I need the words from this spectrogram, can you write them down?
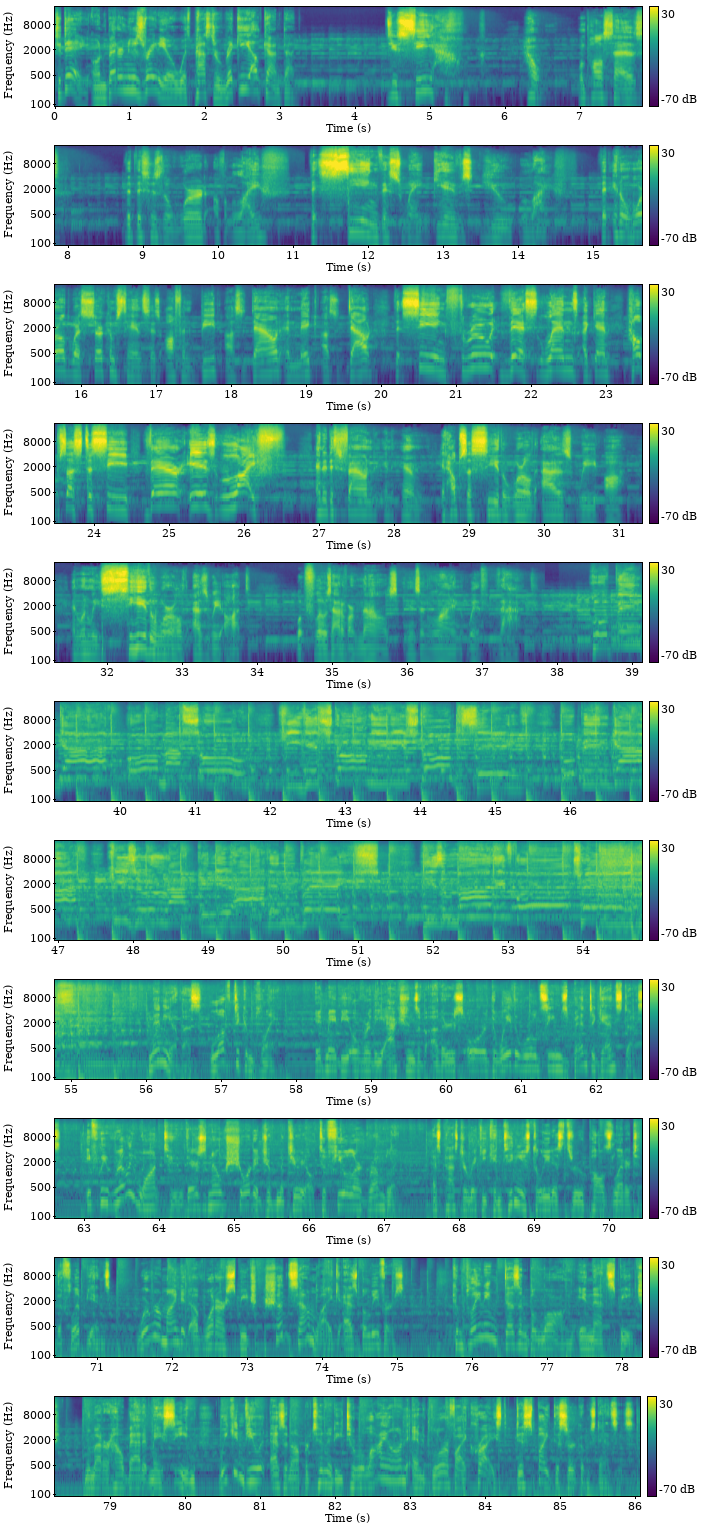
Today on Better News Radio with Pastor Ricky Alcantar. Do you see how, how when Paul says that this is the word of life, that seeing this way gives you life? that in a world where circumstances often beat us down and make us doubt, that seeing through this lens again helps us to see there is life and it is found in Him. It helps us see the world as we ought. And when we see the world as we ought, what flows out of our mouths is in line with that. Hope in God, oh my soul, love to complain. It may be over the actions of others or the way the world seems bent against us. If we really want to, there's no shortage of material to fuel our grumbling. As Pastor Ricky continues to lead us through Paul's letter to the Philippians, we're reminded of what our speech should sound like as believers. Complaining doesn't belong in that speech. No matter how bad it may seem, we can view it as an opportunity to rely on and glorify Christ despite the circumstances.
